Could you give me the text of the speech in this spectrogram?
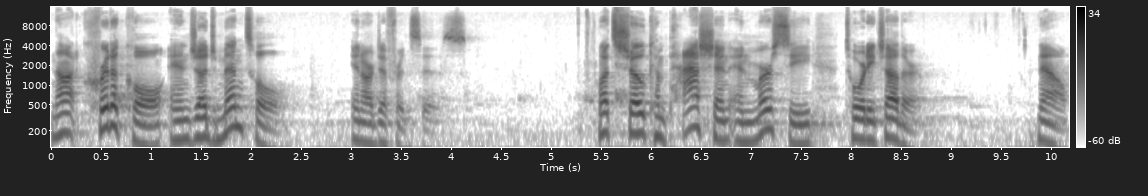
not critical and judgmental in our differences. Let's show compassion and mercy toward each other. Now,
